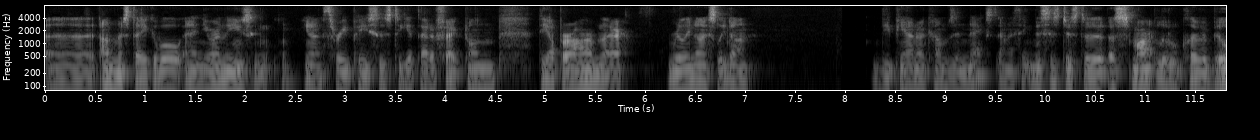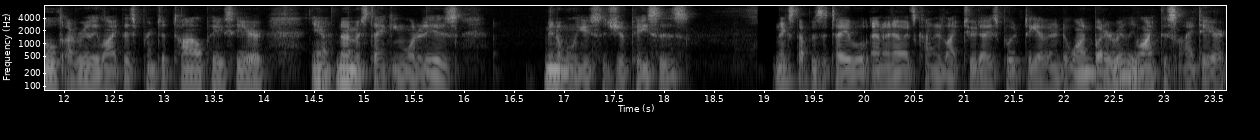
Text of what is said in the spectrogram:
uh, unmistakable, and you're only using, you know, three pieces to get that effect on the upper arm there. Really nicely done. The piano comes in next, and I think this is just a, a, smart little clever build. I really like this printed tile piece here. Know, no mistaking what it is. Minimal usage of pieces. Next up is a table, and I know it's kind of like two days put together into one, but I really like this idea.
